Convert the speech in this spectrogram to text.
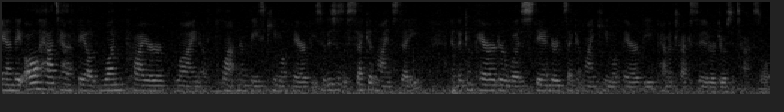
and they all had to have failed one prior line of platinum-based chemotherapy. So this is a second-line study, and the comparator was standard second-line chemotherapy, pemetrexed or docetaxel.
